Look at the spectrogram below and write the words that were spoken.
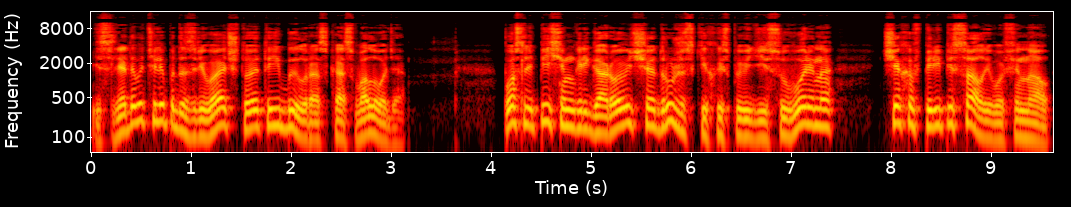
Исследователи подозревают, что это и был рассказ Володя. После писем Григоровича, дружеских исповедей Суворина – Чехов переписал его финал.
